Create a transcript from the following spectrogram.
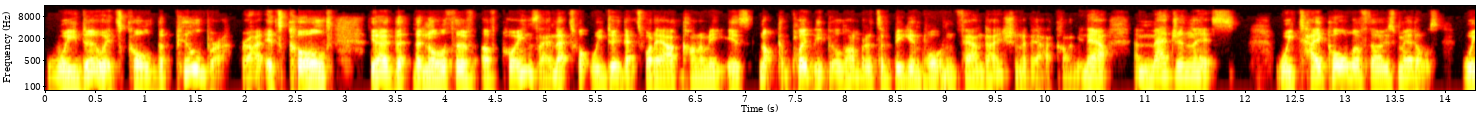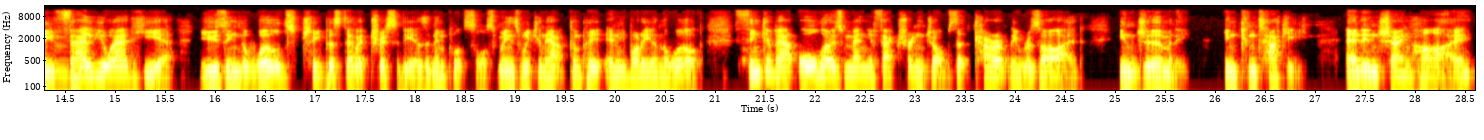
We do. It's called the Pilbara, right? It's called, you know, the, the north of, of Queensland. That's what we do. That's what our economy is not completely built on, but it's a big, important foundation of our economy. Now, imagine this. We take all of those metals, we value add here using the world's cheapest electricity as an input source, means we can outcompete anybody in the world. Think about all those manufacturing jobs that currently reside in Germany, in Kentucky, and in Shanghai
